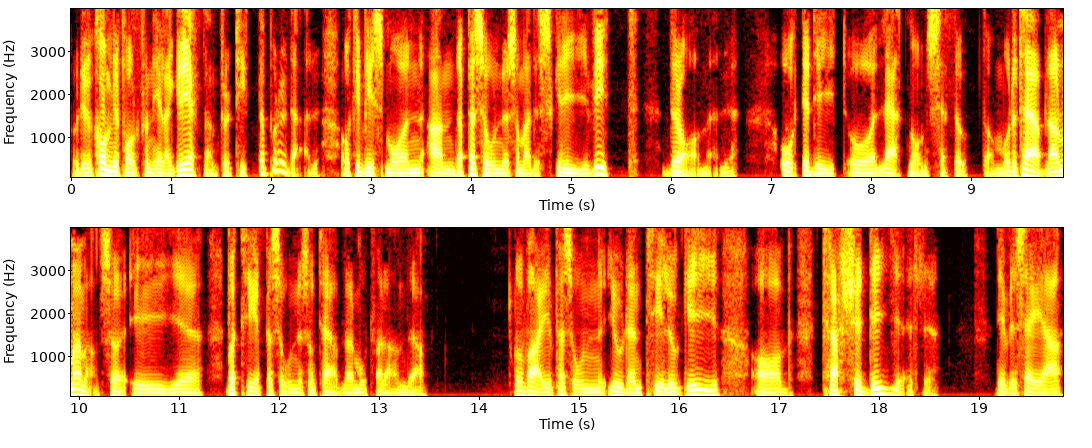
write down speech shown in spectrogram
Och det kom ju folk från hela Grekland för att titta på det där. Och i viss mån andra personer som hade skrivit dramer åkte dit och lät någon sätta upp dem. Och då tävlar man alltså i, det var tre personer som tävlar mot varandra. Och varje person gjorde en trilogi av tragedier det vill säga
